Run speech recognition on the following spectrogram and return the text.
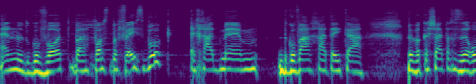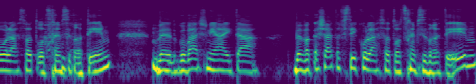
היה לנו תגובות בפוסט בפייסבוק, אחד מהם, תגובה אחת הייתה, בבקשה תחזרו לעשות רוצחים סדרתיים, ותגובה השנייה הייתה, בבקשה תפסיקו לעשות רוצחים סדרתיים,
